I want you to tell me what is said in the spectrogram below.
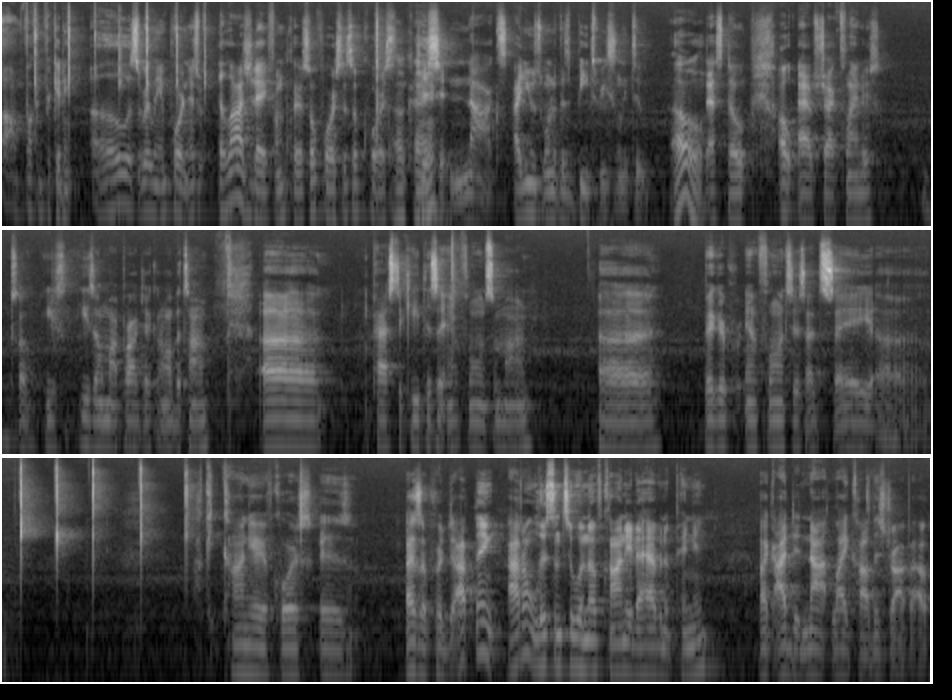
oh, I'm fucking forgetting. Oh, it's really important. It's Ilajide from Clear Soul Forces, of course. Okay. His shit knocks. I used one of his beats recently too. Oh, That's dope. Oh, Abstract Flanders. So he's he's on my project and all the time. Uh, Pastor Keith is an influence of mine. Uh, bigger influences, I'd say. Uh, Kanye, of course, is as a produ- I think I don't listen to enough Kanye to have an opinion. Like I did not like College Dropout,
